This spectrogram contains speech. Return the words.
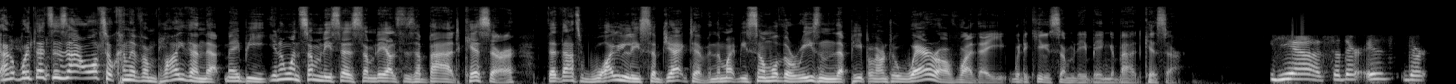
Uh, but that, does that also kind of imply then that maybe, you know, when somebody says somebody else is a bad kisser, that that's wildly subjective and there might be some other reason that people aren't aware of why they would accuse somebody of being a bad kisser? Yeah, so there is there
